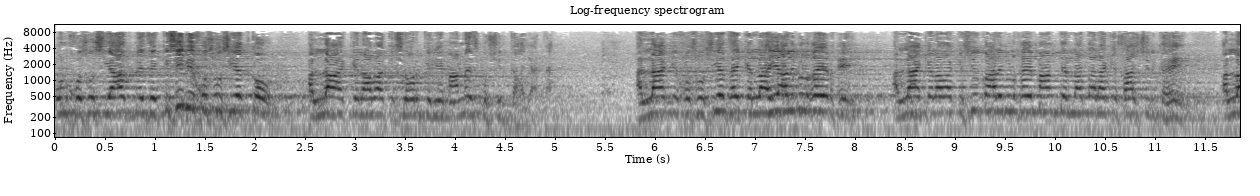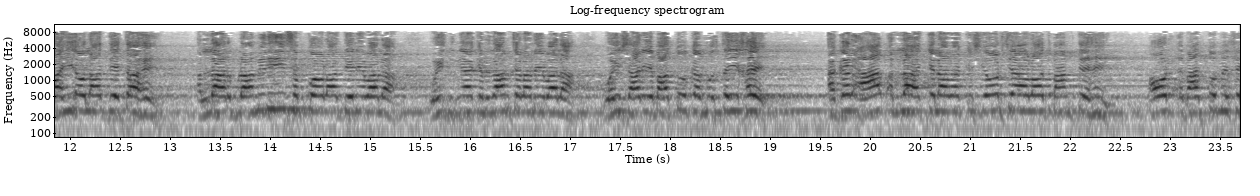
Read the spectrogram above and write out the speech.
ان خصوصیات میں سے کسی بھی خصوصیت کو اللہ کے علاوہ کسی اور کے لیے ماننا، اس کو شرک کہا جاتا ہے۔ اللہ کی خصوصیت ہے کہ اللہ ہی عالم الغیب ہے۔ اللہ کے علاوہ کسی کو عالم الغیب مانتے، اللہ تعالیٰ کے ساتھ شرک ہے۔ اللہ ہی اولاد دیتا ہے۔ اللہ رب العالمین ہی سب کو اولاد دینے والا، وہی دنیا کا نظام چلانے والا، وہی ساری باتوں کا مستحق ہے۔ اگر آپ اللہ کے علاوہ کسی اور سے اولاد مانگتے ہیں اور عبادتوں میں سے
